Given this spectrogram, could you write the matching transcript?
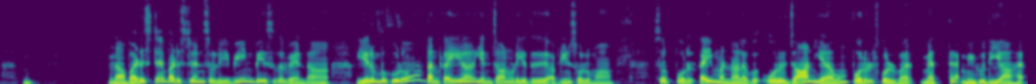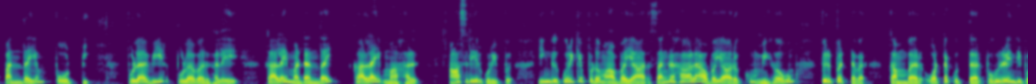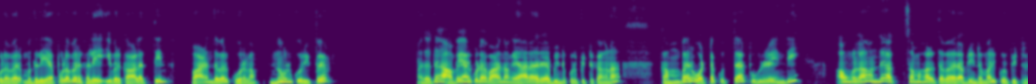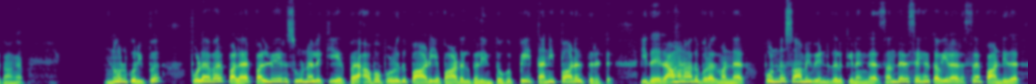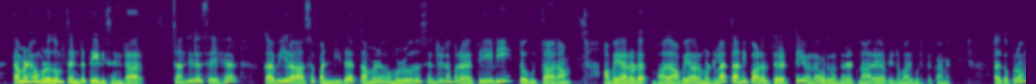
நான் படிச்சிட்டேன் படிச்சிட்டேன்னு சொல்லி வீண் பேசுதல் வேண்டாம். எறும்பு கூடும் தன் கையால் என் ஜான் உடையது அப்படின்னு சொல்லுமா? சொற்பொருள் கைமண் அளவு. ஒரு ஜான் எனவும் பொருள் கொள்வர். மெத்த மிகுதியாக. பந்தயம் போட்டி. புலவீர் புலவர்களே. கலைமடந்தை கலைமகள் ஆசிரியர் குறிப்பு. இங்கு குறிக்கப்படும் ஔவையார் சங்ககால ஔவையாருக்கும் மிகவும் பிற்பட்டவர். கம்பர் ஒட்டக்குத்தர் புகழேந்தி புலவர் முதலிய புலவர்களே இவர் காலத்தின் வாழ்ந்தவர் கூறலாம். நூல் குறிப்பு அதாவது அவையார் கூட வாழ்ந்தவங்க யார் யார் அப்படின்ட்டு குறிப்பிட்டிருக்காங்கன்னா கம்பர் ஒட்டக்குத்தர் புகழேந்தி அவங்களாம் வந்து அக்- சமகாலத்தவர் அப்படின்ற மாதிரி குறிப்பிட்டிருக்காங்க. நூல் குறிப்பு புலவர் பலர் பல்வேறு சூழ்நிலைக்கு ஏற்ப அவ்வப்பொழுது பாடிய பாடல்களின் தொகுப்பே தனிப்பாடல் திரட்டு. இது ராமநாதபுர மன்னர் பொன்னுசாமி வேண்டுதலுக்கு இணங்க சந்திரசேகர் கவிரரச பாண்டிதர் தமிழகம் முழுவதும் சென்று தேடி சென்றார். சந்திரசேகர் கவிராச பண்டிதர் தமிழகம் முழுவதும் சென்று தேடி தொகுத்தாராம். அவையாரோட அவையார் மட்டும் இல்லை தனிப்பாடல் திரட்டே வந்து அவர் தான் திரட்டினாரு அப்படின்ற மாதிரி கொடுத்துருக்காங்க. அதுக்கப்புறம்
